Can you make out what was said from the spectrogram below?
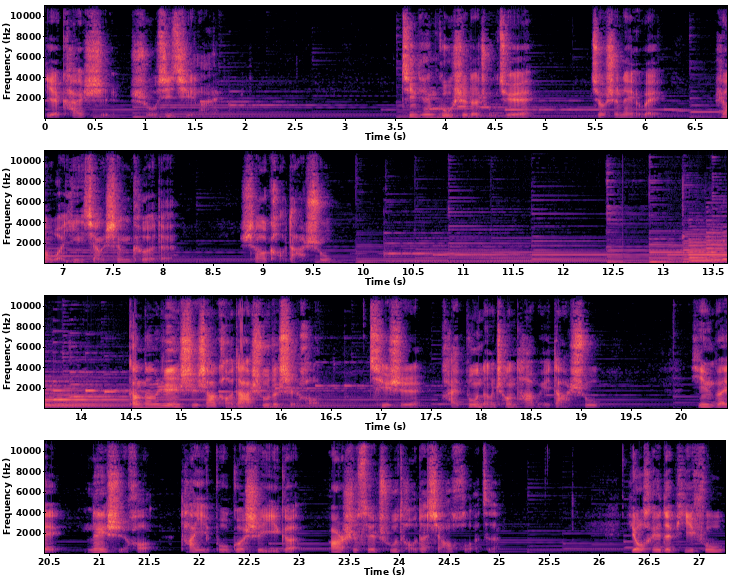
也开始熟悉起来。今天故事的主角，就是那位让我印象深刻的烧烤大叔。刚刚认识烧烤大叔的时候，其实还不能称他为大叔，因为那时候他也不过是一个二十岁出头的小伙子，黝黑的皮肤，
